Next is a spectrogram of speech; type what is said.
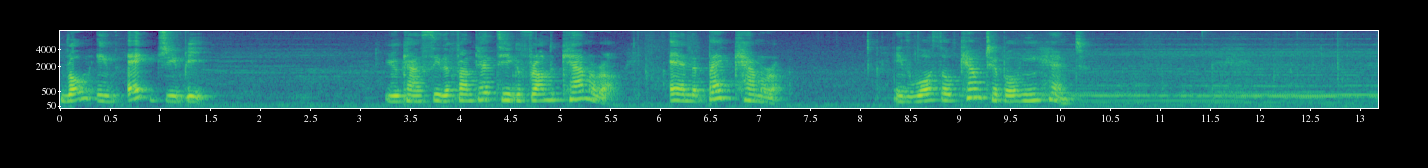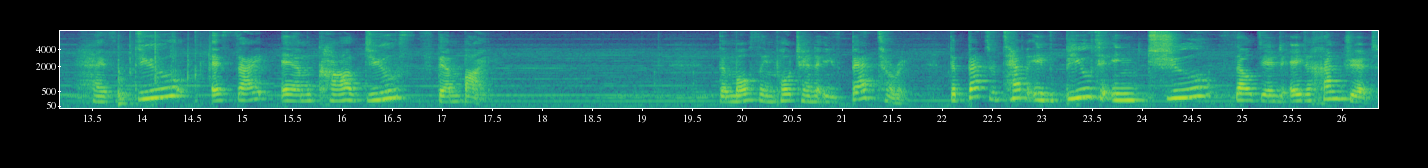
ROM is 8 GB. You can see the fantastic front camera and the back camera. It was so comfortable in hand. Has dual SIM card dual standby. The most important is battery. The battery type is built in 2800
